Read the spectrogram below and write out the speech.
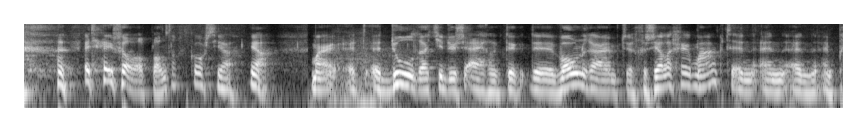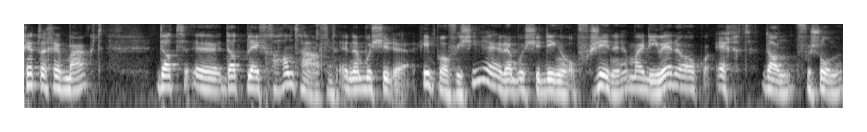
het heeft wel wat planten gekost, ja. ja. Maar het, het doel dat je dus eigenlijk de, de woonruimte gezelliger maakt en, en, en, en prettiger maakt dat, uh, dat bleef gehandhaafd. En dan moest je improviseren en dan moest je dingen op verzinnen. Maar die werden ook echt dan verzonnen.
